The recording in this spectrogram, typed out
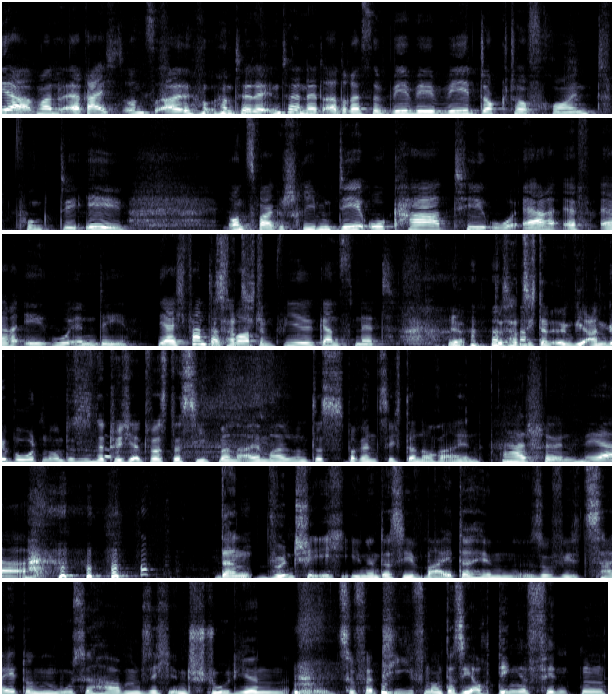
Ja, man erreicht uns unter der Internetadresse www.doktorfreund.de. Und zwar geschrieben D-O-K-T-O-R-F-R-E-U-N-D. Ja, ich fand das, das Wortspiel ganz nett. Ja, das hat sich dann irgendwie angeboten und das ist natürlich etwas, das sieht man einmal und das brennt sich dann auch ein. Ah, schön, ja. Dann wünsche ich Ihnen, dass Sie weiterhin so viel Zeit und Muße haben, sich in Studien äh, zu vertiefen und dass Sie auch Dinge finden,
